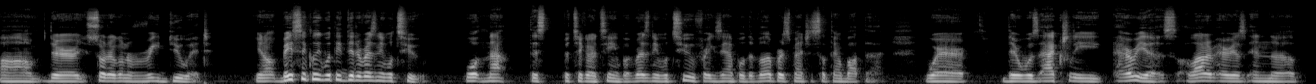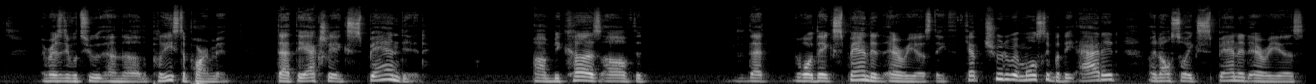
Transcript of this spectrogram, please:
um, they're sort of going to redo it. You know basically what they did at resident evil 2 well not this particular team, but Resident Evil 2, for example, developers mentioned something about that, where there was actually areas, a lot of areas in the in Resident Evil 2 and the, the police department that they actually expanded um, because of the that well they expanded areas. They kept true to it mostly but they added and also expanded areas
